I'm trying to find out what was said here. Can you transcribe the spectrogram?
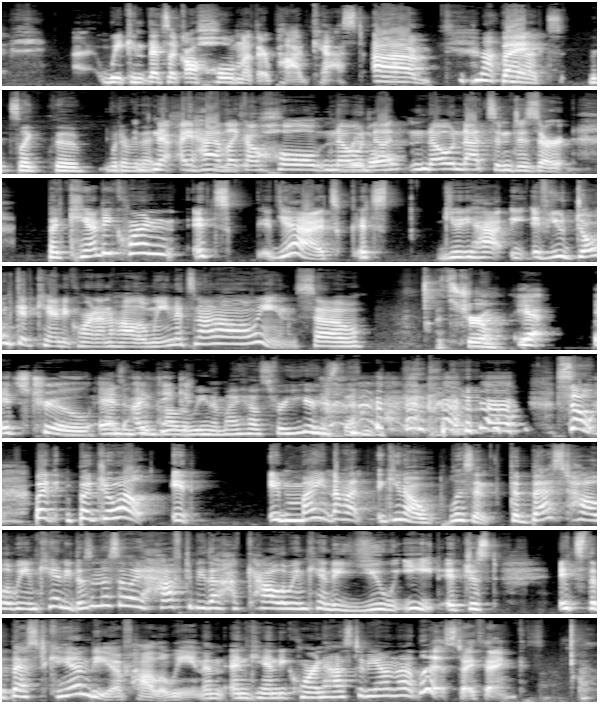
we can that's like a whole nother podcast. Um it's not but nuts. It's like the whatever that no, i have like a whole no nut no nuts and dessert. But candy corn it's yeah it's it's you have if you don't get candy corn on halloween it's not halloween. So it's true. Yeah it's true, and I think Halloween at my house for years. Then, so, but but Joelle, it it might not, you know, listen, the best Halloween candy doesn't necessarily have to be the Halloween candy you eat. It just, it's the best candy of Halloween. And, and candy corn has to be on that list, I think.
